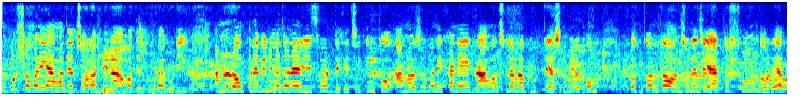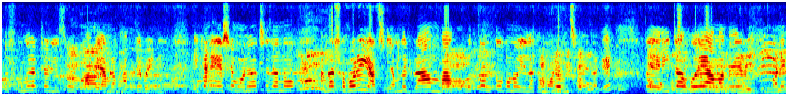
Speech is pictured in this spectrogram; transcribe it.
রংপুর শহরেই আমাদের চলাফেরা, আমাদের ঘোরাঘুরি। আমরা রংপুরে বিভিন্ন ধরনের রিসোর্ট দেখেছি, কিন্তু আমরা যখন এখানে গ্রাম অঞ্চলে আমরা ঘুরতে আসলাম, এরকম প্রত্যন্ত অঞ্চলে যে এত সুন্দর এত সুন্দর একটা রিসোর্ট হবে আমরা ভাবতে পারিনি। এখানে এসে মনে হচ্ছে যেন আমরা শহরেই আছি, আমাদের গ্রাম বা প্রত্যন্ত কোনো এলাকা মনে হচ্ছে এটাকে তো এইটা হয়ে আমাদের অনেক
